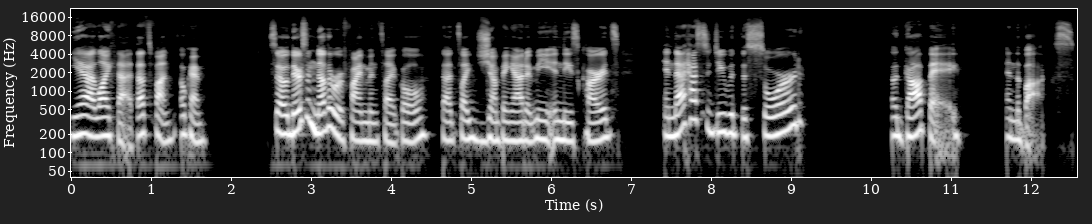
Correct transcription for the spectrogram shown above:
Yeah i like that. That's fun. Okay. So there's another refinement cycle that's like jumping out at me in these cards and that has to do with the sword agape and the box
